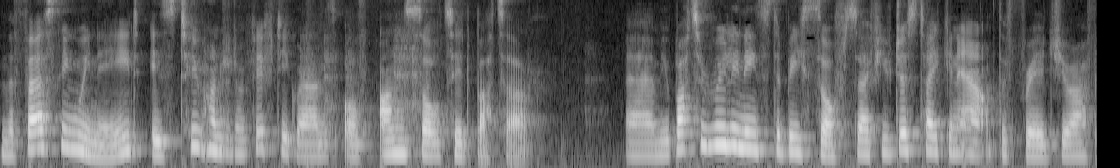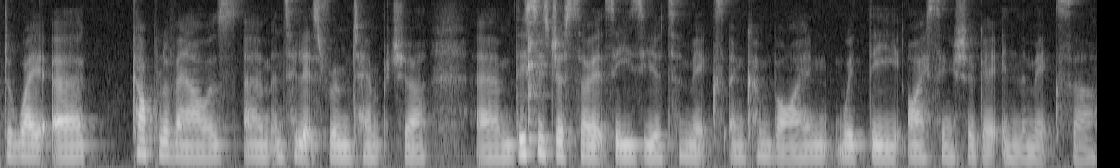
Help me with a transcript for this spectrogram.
And the first thing we need is 250 grams of unsalted butter. Um, your butter really needs to be soft, so if you've just taken it out of the fridge, you'll have to wait a couple of hours um, until it's room temperature. Um, this is just so it's easier to mix and combine with the icing sugar in the mixer.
